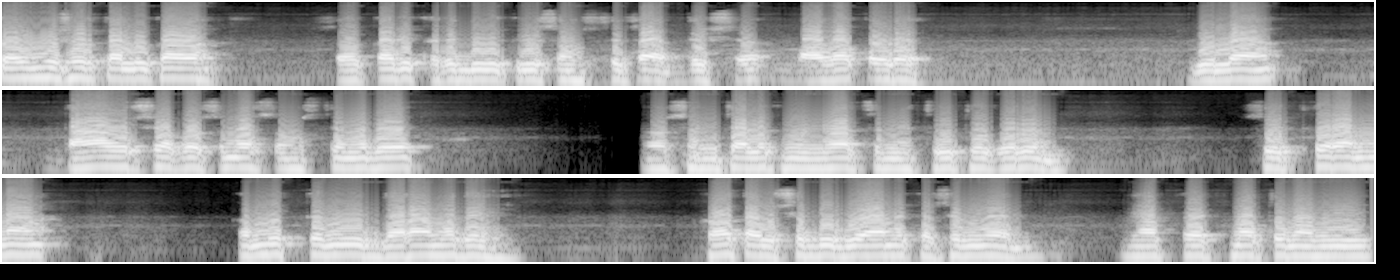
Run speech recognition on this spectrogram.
कळमेश्वर तालुका सहकारी खरेदी विक्री संस्थेचा अध्यक्ष बाबा कोडे गेल्या दहा वर्षापासून या संस्थेमध्ये संचालक मंडळाचं नेतृत्व करून शेतकऱ्यांना कमीत कमी दरामध्ये खत औषधी बियाणे कसे मिळेल या प्रयत्नातून आम्ही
